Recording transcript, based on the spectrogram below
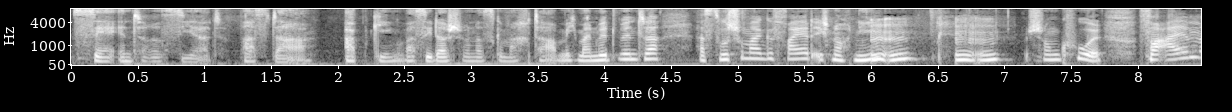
sehr interessiert, was da abging, was sie da Schönes gemacht haben. Ich meine, Midwinter, hast du schon mal gefeiert? Ich noch nie. Mm -mm. Schon cool. Vor allem,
